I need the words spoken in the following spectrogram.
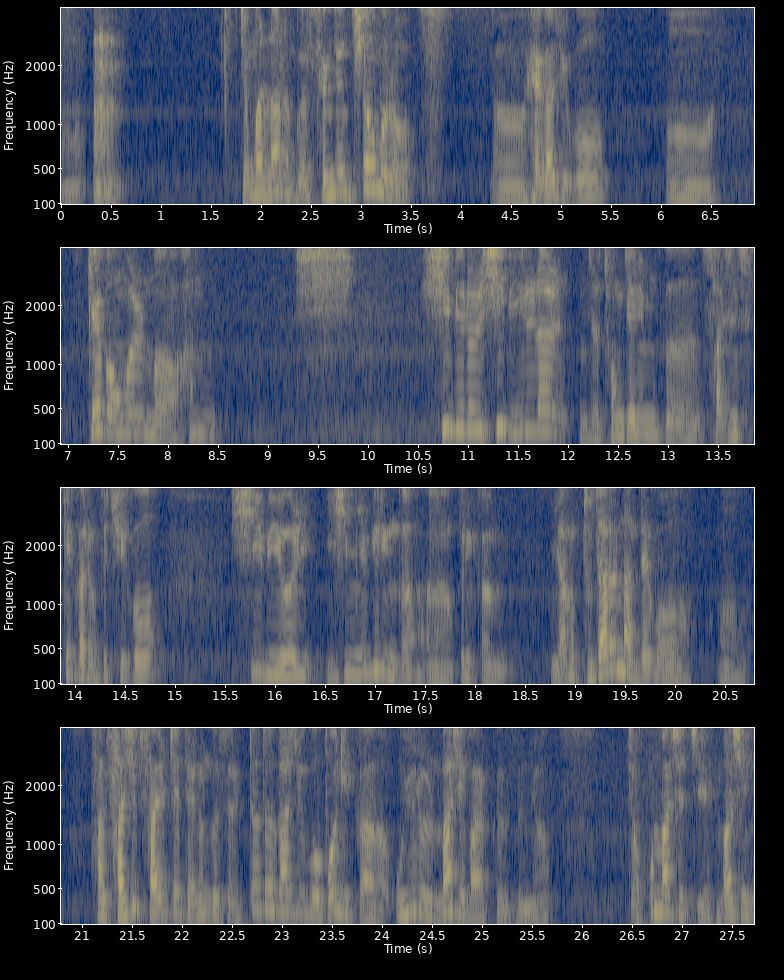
어, 정말 나는 그 생전 처음으로, 어, 해가지고, 어, 개봉을 뭐 한 11월 12일 날 이제 총재님 그 사진 스티커를 붙이고 12월 26일인가 어 그러니까 약 두 달은 안 되고 어, 한 44일째 되는 것을 뜯어 가지고 보니까 우유를 마셔봤거든요. 조금 마셨지. 마시,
